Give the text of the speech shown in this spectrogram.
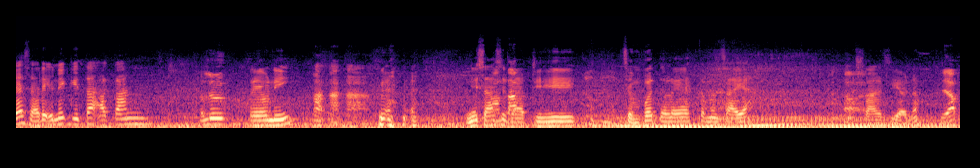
guys, hari ini kita akan Halo. reuni. Ini saya Mantap. sudah dijemput oleh teman saya, Mas Falsiono. Yap.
